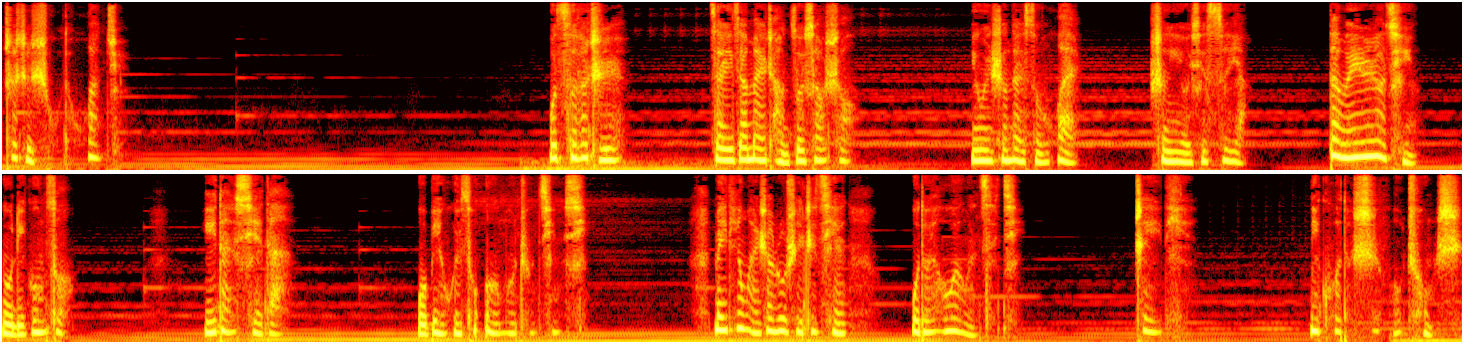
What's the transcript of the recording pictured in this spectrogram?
这只是我的幻觉。我辞了职，在一家卖场做销售。因为声带损坏，声音有些嘶哑，但为人热情，努力工作。一旦懈怠，我便会从噩梦中惊醒。每天晚上入睡之前，我都要问问自己：这一天，你过得是否充实？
